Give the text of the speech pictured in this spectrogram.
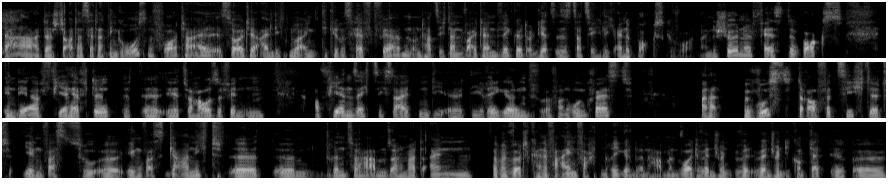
Ja, das Starter-Set hat den großen Vorteil, es sollte eigentlich nur ein dickeres Heft werden und hat sich dann weiterentwickelt und jetzt ist es tatsächlich eine Box geworden. Eine schöne, feste Box, in der vier Hefte äh, hier zu Hause finden. Auf 64 Seiten die, äh, die Regeln von RuneQuest. Man hat bewusst darauf verzichtet, irgendwas zu, äh, irgendwas gar nicht äh, ähm, drin zu haben, sondern man hat einen, also man wollte keine vereinfachten Regeln drin haben. Man wollte, wenn schon, wenn schon die komplett, äh,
